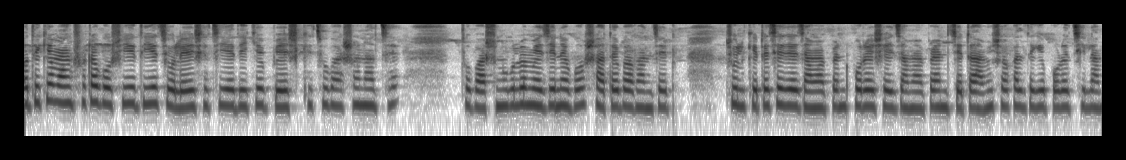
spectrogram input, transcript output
ওদিকে মাংসটা বসিয়ে দিয়ে চলে এসেছি। এদিকে বেশ কিছু বাসন আছে। তো বাসনগুলো মেজে নেব। সাথে বাবান যে চুল কেটেছে, যে জামা প্যান্ট পরে, সেই জামা প্যান্ট যেটা আমি সকাল থেকে পরেছিলাম,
